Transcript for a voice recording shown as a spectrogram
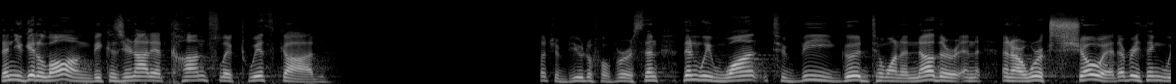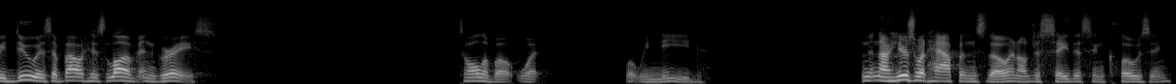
then you get along because you're not at conflict with God. Such a beautiful verse. Then, then we want to be good to one another, and, and our works show it. Everything we do is about His love and grace. It's all about what, what we need. Now, here's what happens, though, and I'll just say this in closing.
